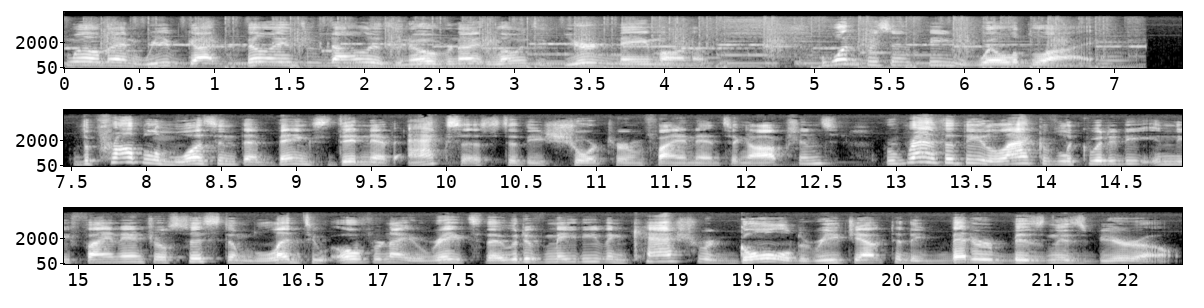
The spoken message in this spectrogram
well then we've got billions of dollars in overnight loans with your name on them. 1% fee will apply. The problem wasn't that banks didn't have access to these short-term financing options, but rather the lack of liquidity in the financial system led to overnight rates that would have made even cash for gold reach out to the Better Business Bureau.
